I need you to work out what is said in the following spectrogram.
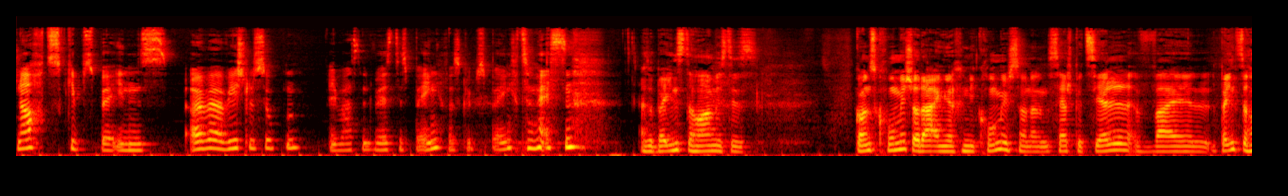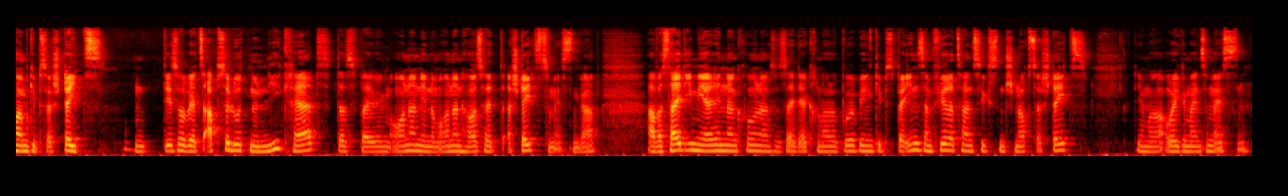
nachts gibt's bei uns eine Wischelsuppen. Ich weiß nicht, wie ist das bei? Was gibt's bei euch zum Essen? Also bei daheim ist das ganz komisch, oder eigentlich nicht komisch, sondern sehr speziell, weil bei uns daheim gibt's ja States. Und das habe ich jetzt absolut noch nie gehört, dass bei dem anderen in einem anderen Haushalt ein States zum Essen gab. Aber seit ich mich erinnern kann, also seit ich kleiner Bub bin, gibt's bei uns am 24. nachts ein States, die wir alle gemeinsam essen.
